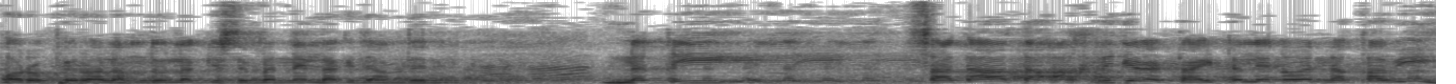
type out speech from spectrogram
اور پھر الحمدللہ کسے بننے لگ جاندے نے۔ نقی سادات آخری جڑا ٹائٹل ہے ہے نقوی۔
